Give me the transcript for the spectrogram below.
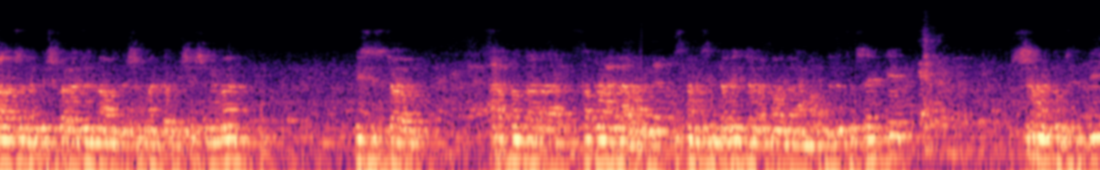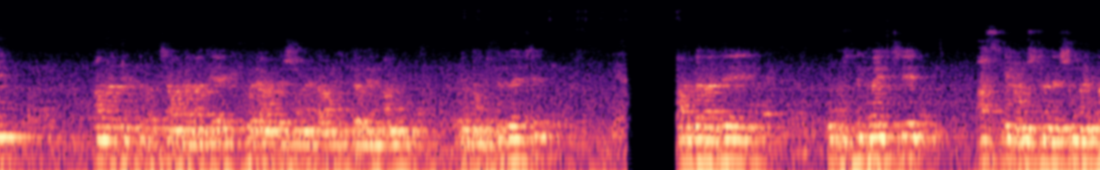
আলোচনা পেশ করার জন্য আমাদের সম্মানিত বিশেষ মেহমান, বিশিষ্ট ইসলামী চিন্তাবিদ জনাব মৌলানা সম্মানিত উপস্থিতি। আমরা দেখতে পাচ্ছি আমাদের মাঝে এক করে আমাদের সম্মানিত আমন্ত্রিত মানুষ উপস্থিত হয়েছে। আমাদের মাঝে উপস্থিত হয়েছে আজকের অনুষ্ঠানের সম্মানিত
